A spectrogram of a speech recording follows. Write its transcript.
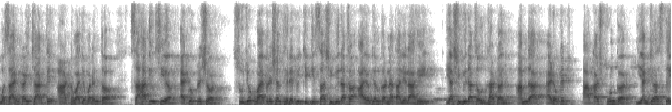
व सायंकाळी चार ते आठ वाजेपर्यंत सहा दिवसीय ॲक्युप्रेशर सुजोक व्हायब्रेशन थेरपी चिकित्सा शिबिराचं आयोजन करण्यात आलेलं आहे. या शिबिराचं उद्घाटन आमदार ॲडव्होकेट आकाश फुंडकर यांच्या हस्ते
